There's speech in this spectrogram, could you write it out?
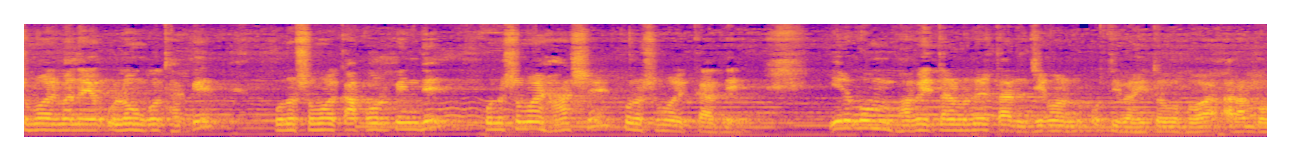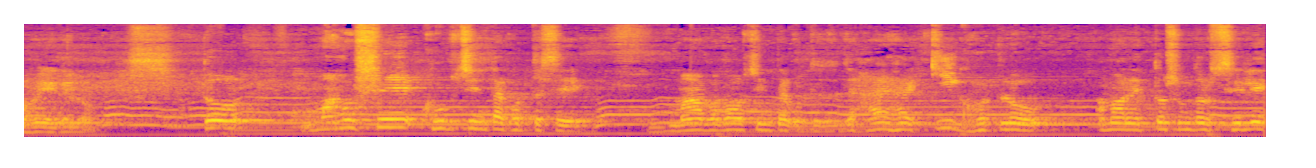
সময় মানে উলঙ্গ থাকে, কোনো সময় কাপড় পিন্দে কোনো সময় হাসে, কোনো সময় কাঁদে। এরকমভাবে তার মানে তার জীবন অতিবাহিত হওয়া আরম্ভ হয়ে গেল। তো মানুষে খুব চিন্তা করতেছে মা বাবাও চিন্তা করতেছে যে হায় হায় কি ঘটলো? আমার এত সুন্দর ছেলে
